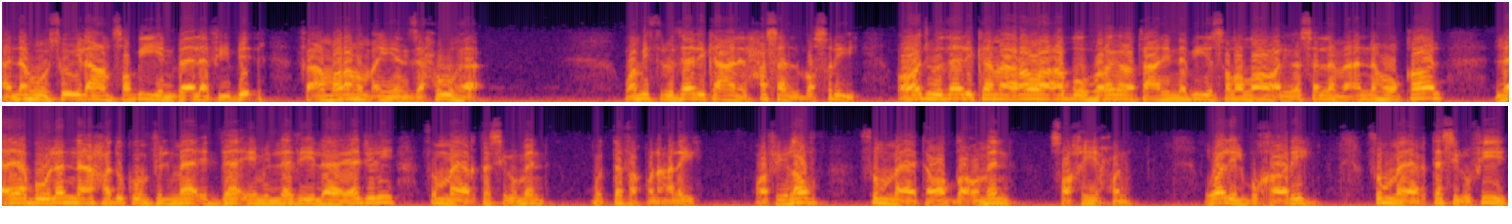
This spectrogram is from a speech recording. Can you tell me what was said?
أنه سئل عن صبي بال في بئر فأمرهم أن ينزحوها. ومثل ذلك عن الحسن البصري ووجه ذلك ما روى أبو هريرة عن النبي صلى الله عليه وسلم أنه قال لا يبولن أحدكم في الماء الدائم الذي لا يجري ثم يغتسل منه. متفق عليه. وفي لفظ ثم يتوضأ منه. صحيح. وللبخاري ثم يغتسل فيه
